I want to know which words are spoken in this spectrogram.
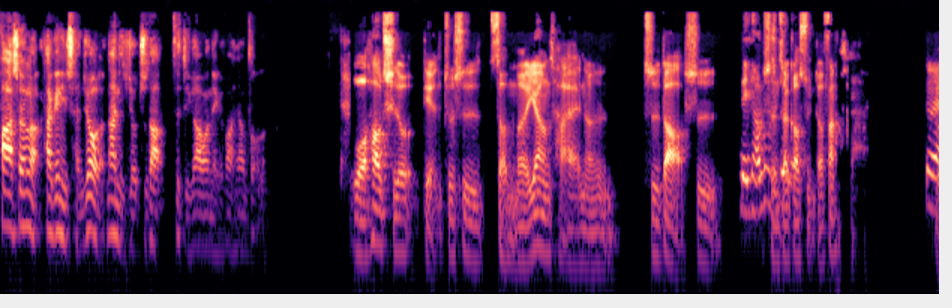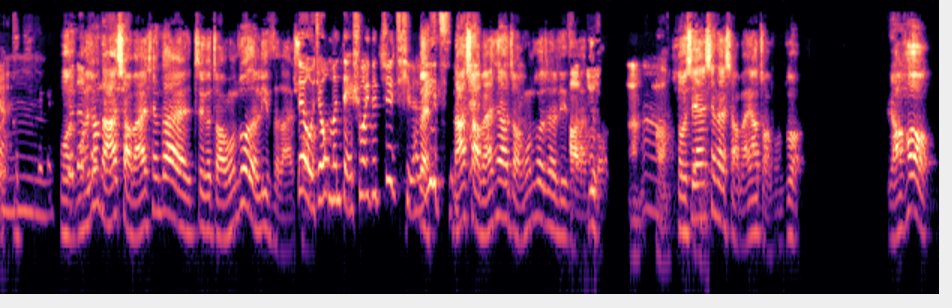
发生了，他给你成就了，那你就知道自己该往哪个方向走了。我好奇的点就是怎么样才能知道是哪条路是对的神在告诉你的方向？对啊，嗯，我我就拿小白现在这个找工作的例子来说，对，我觉得我们得说一个具体的例子。拿小白现在找工作这个例子来说，啊，嗯好，首先现在小白要找工作，然后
